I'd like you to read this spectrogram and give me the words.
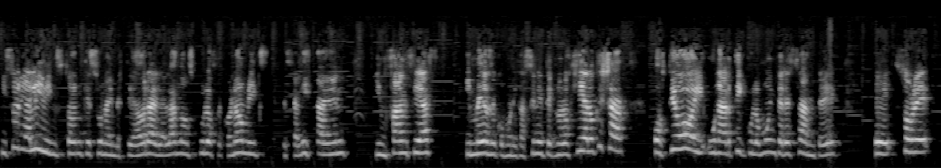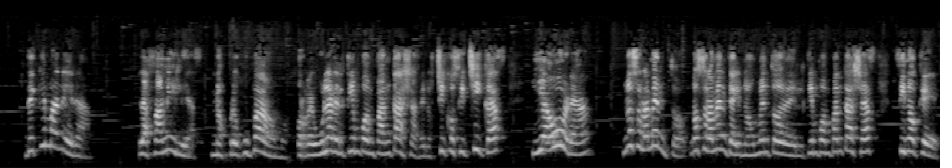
Y Sonia Livingston, que es una investigadora de la London School of Economics, especialista en infancias y medios de comunicación y tecnología, lo que ella posteó hoy un artículo muy interesante eh, sobre de qué manera las familias nos preocupábamos por regular el tiempo en pantallas de los chicos y chicas y ahora no solamente, no solamente hay un aumento del tiempo en pantallas, sino que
